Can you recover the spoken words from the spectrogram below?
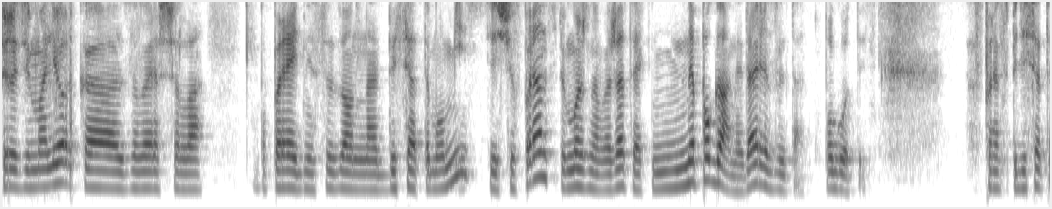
Друзі, Мальорка завершила попередній сезон на 10-му місці, що в принципі можна вважати як непоганий да, результат. Погодьтесь. В принципі, 10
